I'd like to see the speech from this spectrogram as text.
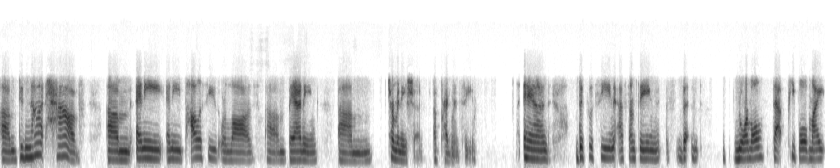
um, did not have um, any any policies or laws um, banning um, termination of pregnancy, and this was seen as something that normal that people might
